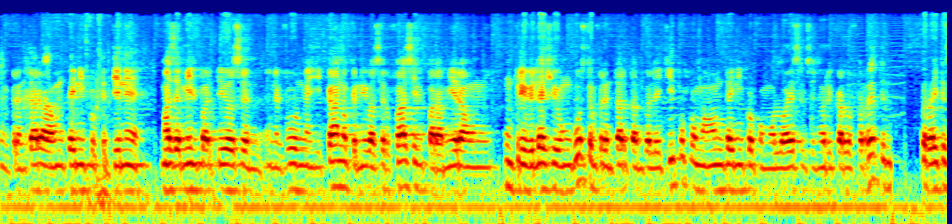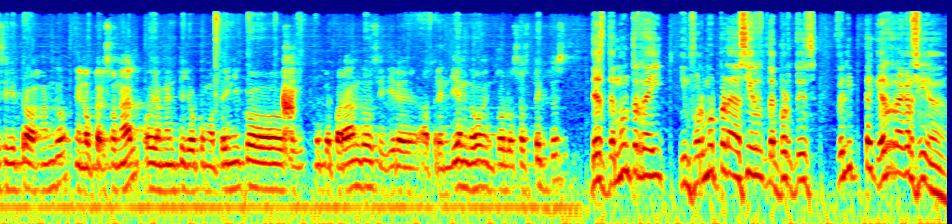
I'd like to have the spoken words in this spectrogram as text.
Enfrentar a un técnico que tiene más de mil partidos en, en el fútbol mexicano, que no iba a ser fácil. Para mí era un, un privilegio y un gusto enfrentar tanto al equipo como a un técnico como lo es el señor Ricardo Ferretti pero hay que seguir trabajando en lo personal. Obviamente yo como técnico seguir preparando, seguir eh, aprendiendo en todos los aspectos desde Monterrey, informó para decir Deportes Felipe Guerra García.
